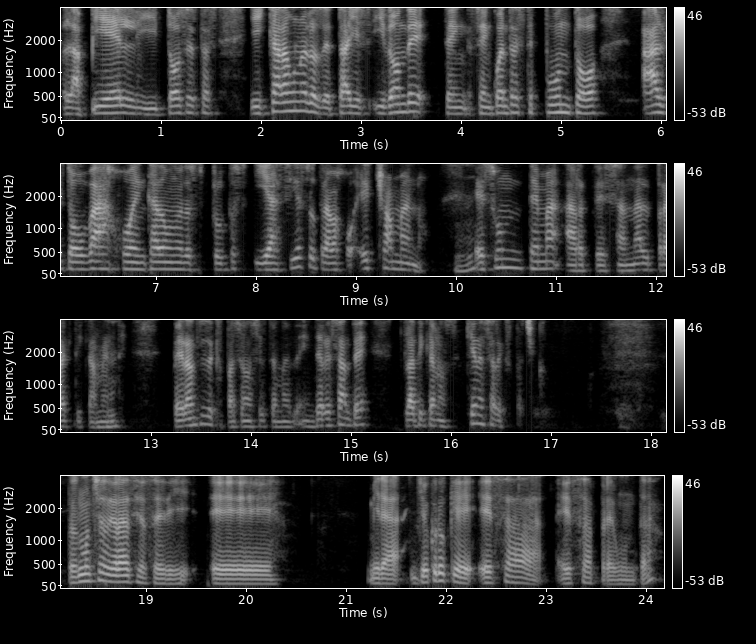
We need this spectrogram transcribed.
la piel y todas estas, y cada uno de los detalles y dónde se encuentra este punto alto, bajo en cada uno de los productos. Y así es su trabajo, hecho a mano. Es un tema artesanal prácticamente. Pero antes de que pasemos a este tema interesante, platícanos, ¿quién es Alex Pacheco? Pues muchas gracias, Eddie. Eh, mira, yo creo que esa, esa pregunta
